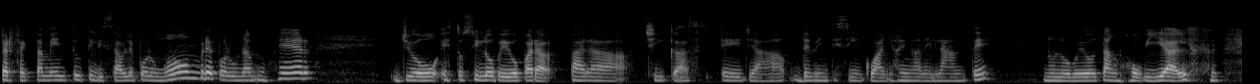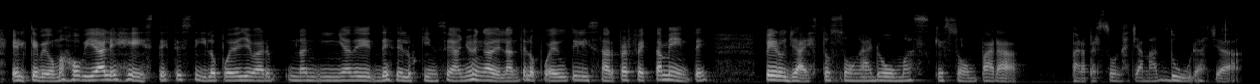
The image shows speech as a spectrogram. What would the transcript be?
perfectamente utilizable por un hombre, por una mujer. Yo esto sí lo veo para, para chicas eh, ya de 25 años en adelante. No lo veo tan jovial. El que veo más jovial es este. Este sí lo puede llevar una niña de, desde los 15 años en adelante, lo puede utilizar perfectamente. Pero ya estos son aromas que son para, para personas ya maduras, ya,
